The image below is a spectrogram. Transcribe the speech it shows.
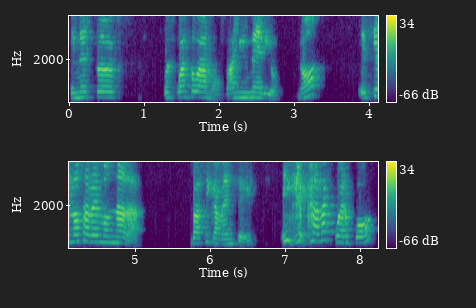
en estos, pues, ¿cuánto vamos? Año y medio, ¿no? Es que no sabemos nada, básicamente. Y que cada cuerpo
